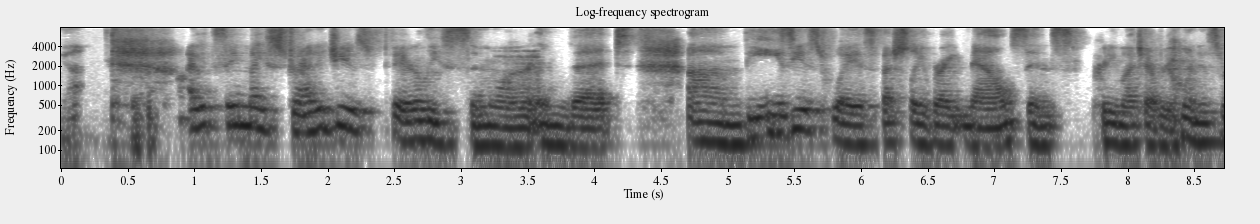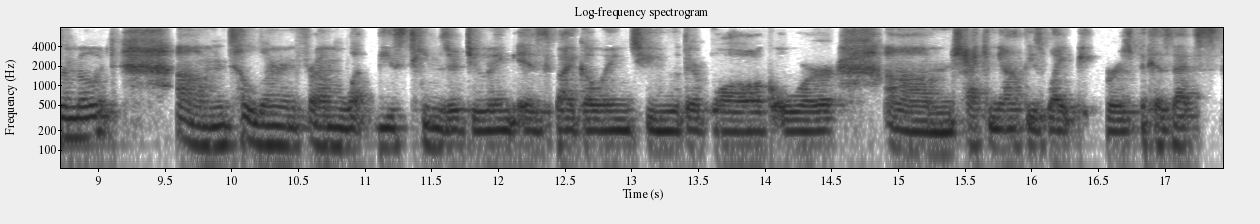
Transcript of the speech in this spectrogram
Yeah. I would say my strategy is fairly similar in that um, the easiest way, especially right now, since pretty much everyone is remote, um, to learn from what these teams are doing is by going to their blog or um, checking out these white papers, because that's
